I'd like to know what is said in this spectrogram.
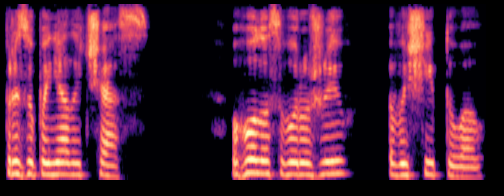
призупиняли час. Голос ворожив, вишіптував.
